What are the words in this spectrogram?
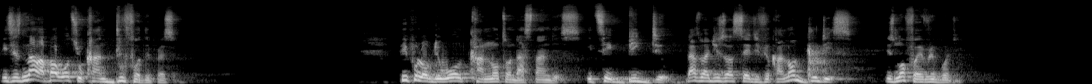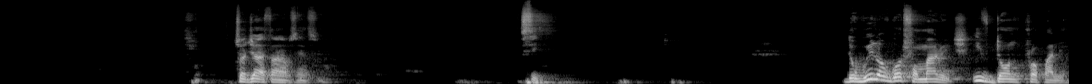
it is now about what you can do for the person. People of the world cannot understand this. It's a big deal. That's why Jesus said, if you cannot do this, it's not for everybody. So, do you understand what I'm saying? See, the will of God for marriage, if done properly,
